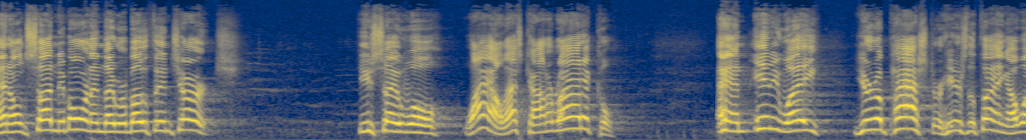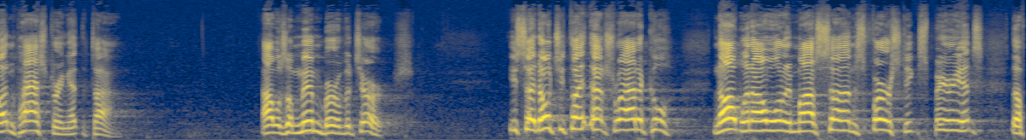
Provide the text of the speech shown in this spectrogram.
And on Sunday morning, they were both in church. You say, well, wow, that's kind of radical. And anyway, you're a pastor. Here's the thing I wasn't pastoring at the time, I was a member of a church. You say, don't you think that's radical? Not when I wanted my son's first experience, the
